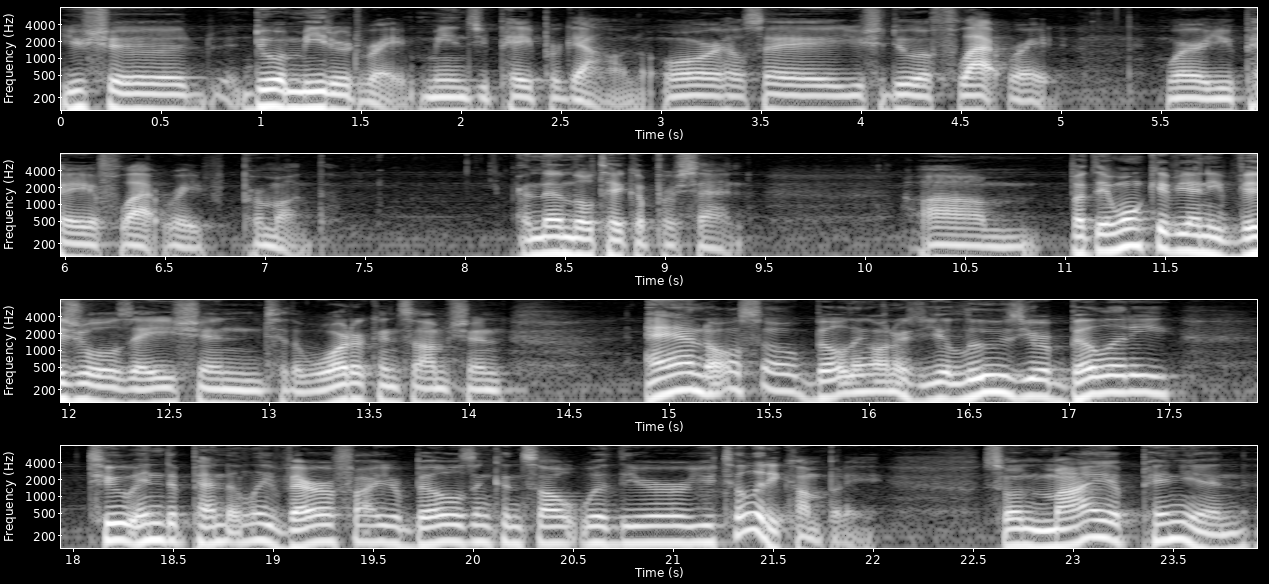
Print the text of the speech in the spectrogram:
you should do a metered rate, means you pay per gallon. Or he'll say you should do a flat rate, where you pay a flat rate per month. And then they'll take a percent. Um, but they won't give you any visualization to the water consumption. And also, building owners, you lose your ability to independently verify your bills and consult with your utility company. So, in my opinion,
